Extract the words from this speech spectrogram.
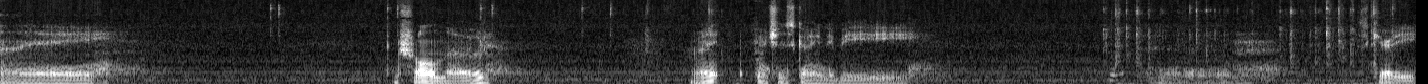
a control node, right, which is going to be security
